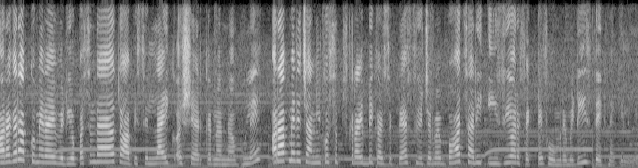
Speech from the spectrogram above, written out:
और अगर आपको मेरा ये वीडियो पसंद आया तो आप इसे लाइक और शेयर करना न भूलें। और आप मेरे चैनल को सब्सक्राइब भी कर सकते हैं फ्यूचर में बहुत सारी इजी और इफ़ेक्टिव होम रेमेडीज देखने के लिए।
